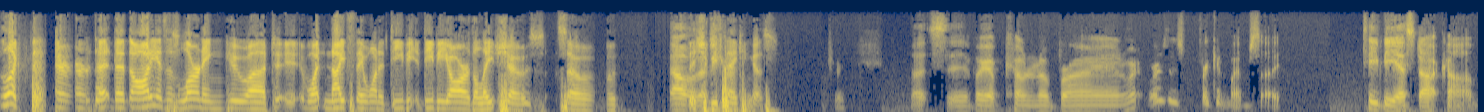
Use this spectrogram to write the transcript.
Look, there, the, the, the audience is learning who uh, to, what nights they want to DB, DVR the late shows, so Oh, they should be true. thanking us. Let's see if I got Conan O'Brien. Where, where's his freaking website? TBS.com.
